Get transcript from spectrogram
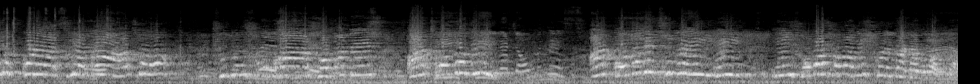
চুপ করে আছি আমরা? আছো শুধু সভা, সমাবেশ। আর কতদিন? আর কতদিন শুধু এই এই এই সভা, সমাবেশ করে কাটাবো আমরা?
